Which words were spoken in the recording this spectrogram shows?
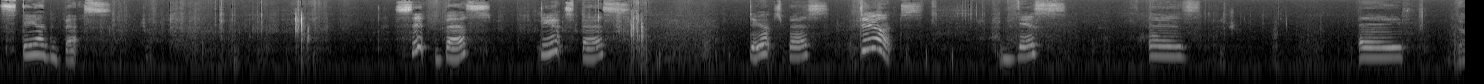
Stand Bess. Bess. Dance Bess. Dance Bess. Dance. This is a the,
